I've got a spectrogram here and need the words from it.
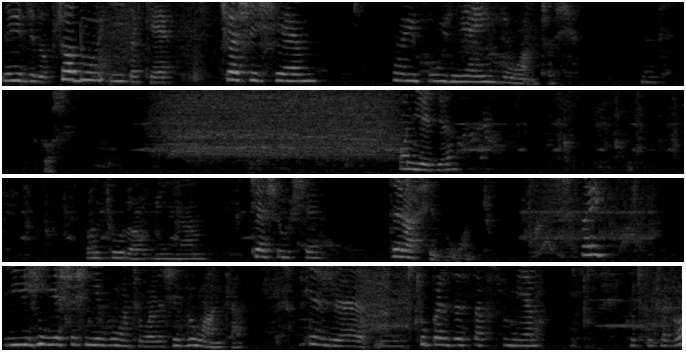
No idzie do przodu i takie cieszy się, no i później wyłącza się. Więc proszę. On jedzie. On tu robi nam. Cieszył się. Teraz się wyłączył. No i, i jeszcze się nie wyłączył, ale się wyłącza. Myślę, że mm, super zestaw w sumie. Krótko czego?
